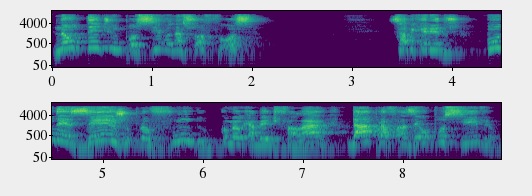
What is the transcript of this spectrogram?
não tente o impossível na sua força. Sabe, queridos, um desejo profundo, como eu acabei de falar, dá para fazer o possível.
